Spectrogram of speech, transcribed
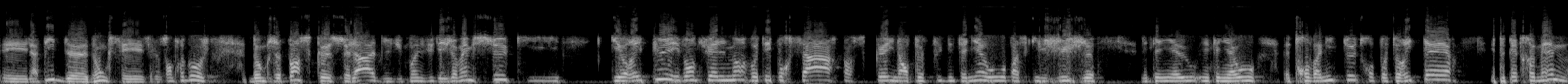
Et Lapide, euh, donc, c'est le centre-gauche. Donc je pense que cela, du, du point de vue des gens, même ceux qui qui auraient pu éventuellement voter pour Sarr parce qu'ils n'en peuvent plus de Netanyahou, parce qu'ils jugent Netanyahou, trop vaniteux, trop autoritaire, et peut-être même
